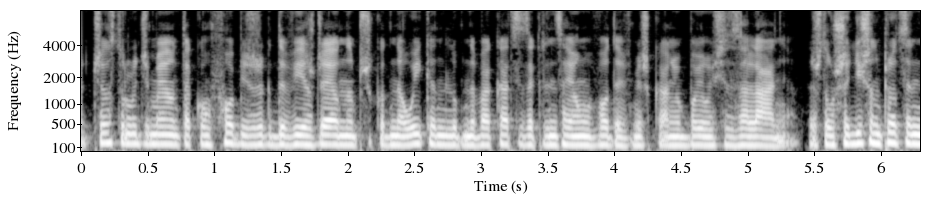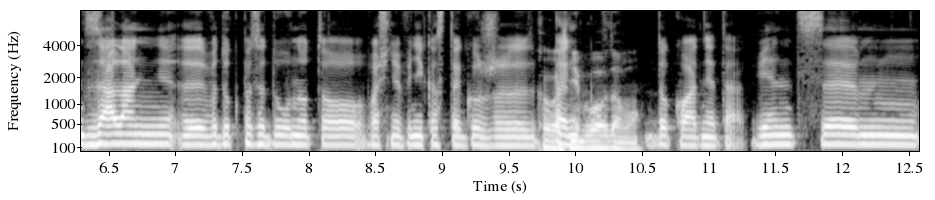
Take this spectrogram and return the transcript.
Y, często ludzie mają taką fobię, że gdy wyjeżdżają na przykład na weekend lub na wakacje, zakręcają wodę w mieszkaniu, boją się zalania. Zresztą 60% zalań y, według PZU, no to właśnie wynika z tego, że... Kogoś pęk... nie było w domu. Dokładnie tak. Więc ym,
